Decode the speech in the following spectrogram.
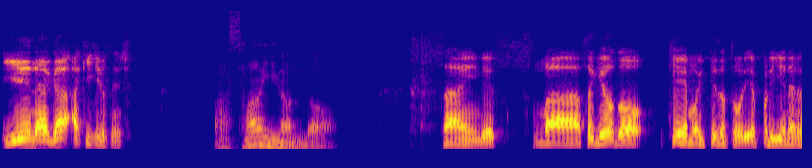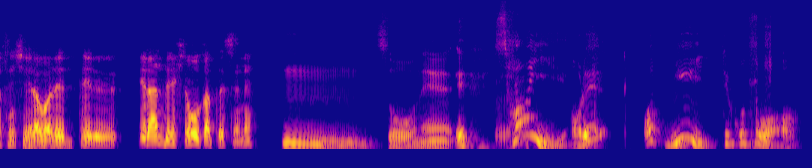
家永明宏選手。あ、3位なんだ。3位です。まあ、先ほど、K も言ってた通り、やっぱり家永選手選ばれてる、選んでる人多かったですよね。うーん、そうね。え、3位あれ？あ、2位ってこと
